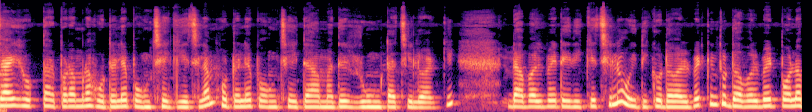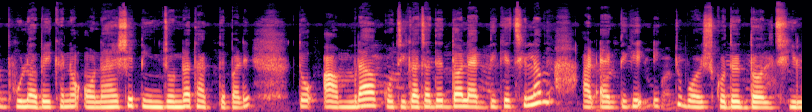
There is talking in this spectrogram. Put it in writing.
যাই হোক, তারপর আমরা হোটেলে পৌঁছে গিয়েছিলাম। হোটেলে পৌঁছে এটা আমাদের রুমটা ছিল আর কি। ডাবল বেড এদিকে ছিল, ওইদিকেও ডাবল বেড, কিন্তু ডাবল বেড বলা ভুল হবে। এখানে অনায়াসে তিনজনরা থাকতে পারে। তো আমরা কচিকাচাদের দল একদিকে ছিলাম আর একদিকে একটু বয়স্কদের দল ছিল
